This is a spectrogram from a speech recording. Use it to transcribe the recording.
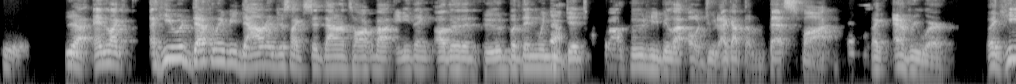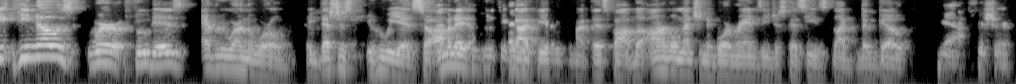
cool. Yeah, and like he would definitely be down to just like sit down and talk about anything other than food. But then when yeah. you did talk about food, he'd be like, "Oh, dude, I got the best spot, like everywhere." Like he he knows where food is everywhere in the world. Like that's just who he is. So I'm gonna, I'm gonna take Guy Fieri for my fifth spot, but honorable mention to Gordon Ramsay just because he's like the goat. Yeah, for sure.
